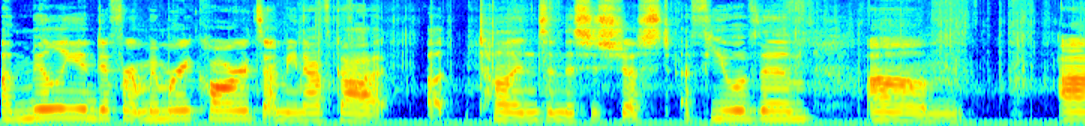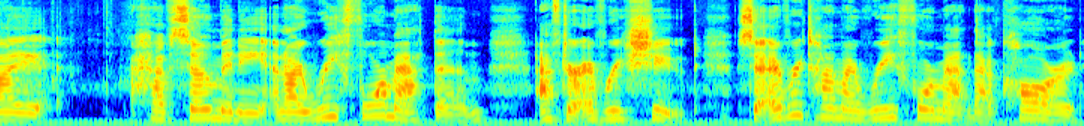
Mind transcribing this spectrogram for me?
a million different memory cards, I mean, I've got uh, tons, and this is just a few of them. Um, I have so many and I reformat them after every shoot. So every time I reformat that card,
